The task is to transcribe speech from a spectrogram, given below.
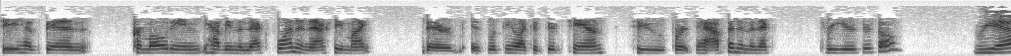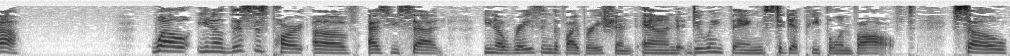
She has been promoting having the next one, and actually might there is looking like a good chance to for it to happen in the next three years or so. Yeah. Well, you know, this is part of, as you said, you know, raising the vibration and doing things to get people involved. So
